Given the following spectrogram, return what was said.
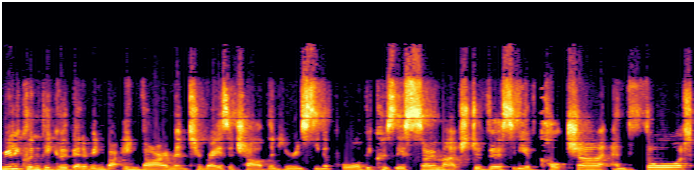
really couldn't think of a better env- environment to raise a child than here in Singapore because there's so much diversity of culture and thought.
